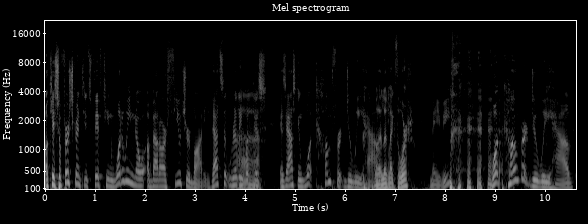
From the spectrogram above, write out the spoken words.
okay, so 1 Corinthians 15. What do we know about our future body? That's really what uh. this is asking. What comfort do we have? Will it look like Thor? maybe. what comfort do we have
